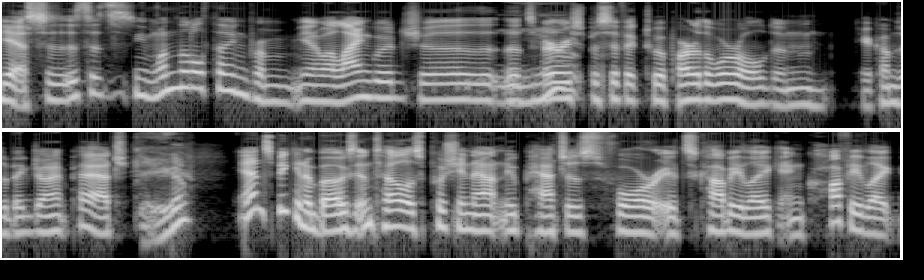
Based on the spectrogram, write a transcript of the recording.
Yes, it's, it's one little thing from you know a language uh, that's very specific to a part of the world, and here comes a big giant patch. There you go. And speaking of bugs, Intel is pushing out new patches for its Kaby Lake and Coffee Lake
